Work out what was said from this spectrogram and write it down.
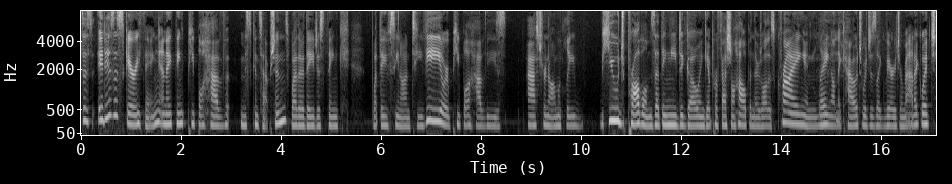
the it is a scary thing, and I think people have misconceptions whether they just think what they've seen on TV or people have these astronomically huge problems that they need to go and get professional help and there's all this crying and laying on the couch which is like very dramatic which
